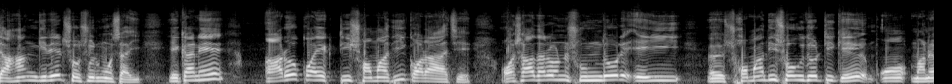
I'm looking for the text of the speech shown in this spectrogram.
জাহাঙ্গীরের শ্বশুরমশাই। এখানে আরও কয়েকটি সমাধি করা আছে। অসাধারণ সুন্দর এই সমাধিসৌধটিকে মানে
